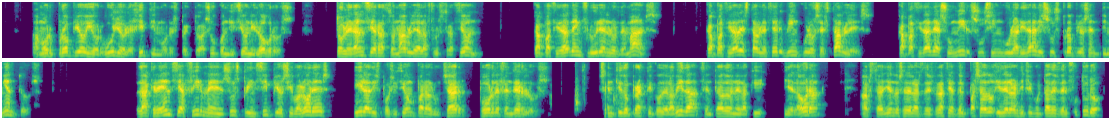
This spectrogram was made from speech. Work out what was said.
amor propio y orgullo legítimo respecto a su condición y logros, tolerancia razonable a la frustración, capacidad de influir en los demás, capacidad de establecer vínculos estables, capacidad de asumir su singularidad y sus propios sentimientos, la creencia firme en sus principios y valores y la disposición para luchar por defenderlos, sentido práctico de la vida, centrado en el aquí y el ahora, abstrayéndose de las desgracias del pasado y de las dificultades del futuro,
